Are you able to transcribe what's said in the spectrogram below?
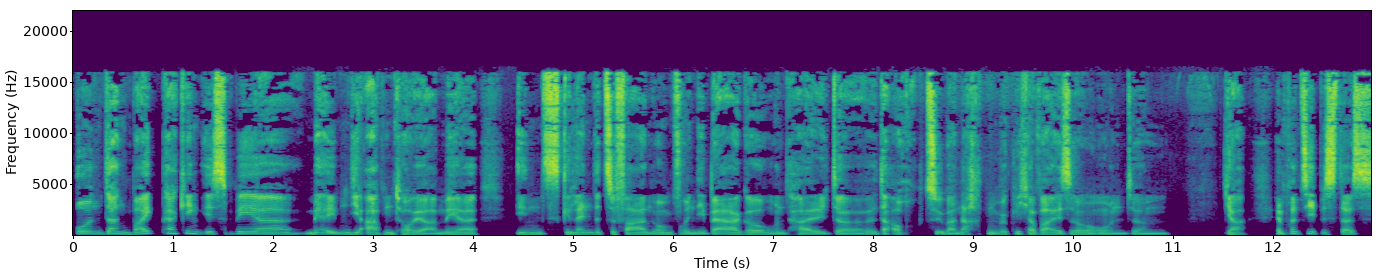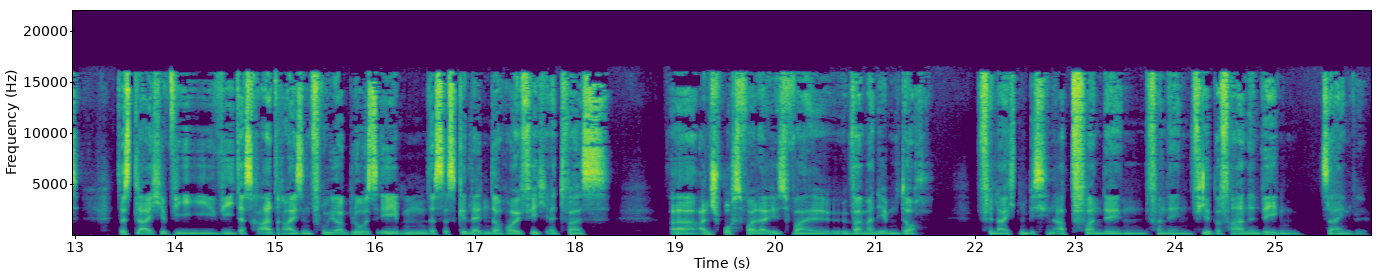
Und dann Bikepacking ist mehr, mehr eben die Abenteuer, mehr ins Gelände zu fahren, irgendwo in die Berge und halt äh, da auch zu übernachten möglicherweise. Und ähm, ja, im Prinzip ist das das gleiche wie, wie das Radreisen früher, bloß eben, dass das Gelände häufig etwas äh, anspruchsvoller ist, weil, weil man eben doch vielleicht ein bisschen ab von den, von den viel befahrenen Wegen sein will.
